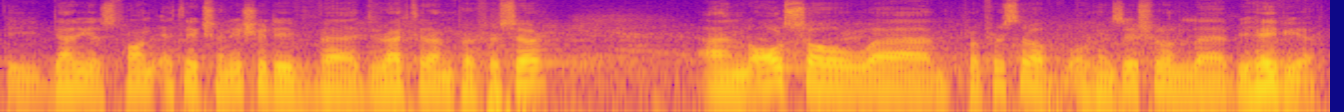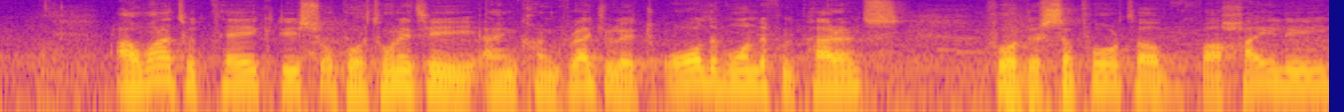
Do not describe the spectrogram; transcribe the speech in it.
the Daniels Fund Ethics Initiative uh, Director and Professor, and also uh, Professor of Organizational uh, Behavior. I wanted to take this opportunity and congratulate all the wonderful parents for their support of a highly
